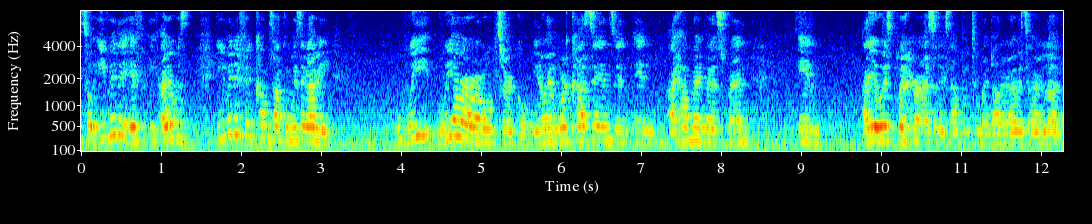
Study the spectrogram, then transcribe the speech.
So even if I always, even if it comes out, como dice Gabi, we we are our own circle, you know, and we're cousins, and, and I have my best friend, and I always put her as an example to my daughter. I always tell her, look,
